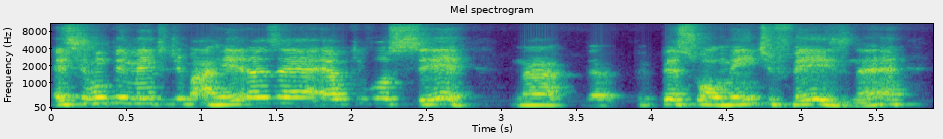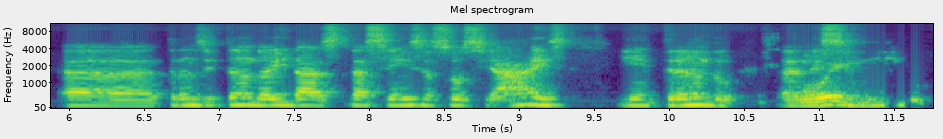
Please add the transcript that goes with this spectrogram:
Esse rompimento de barreiras é, é o que você na, pessoalmente fez, né? Uh, transitando aí das, das ciências sociais e entrando uh, nesse mundo,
